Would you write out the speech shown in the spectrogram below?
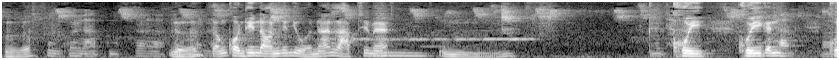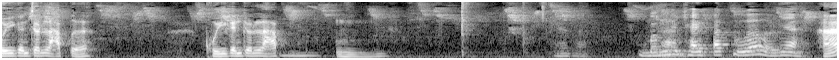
เออฟูก็หลับมันก็หลับเหรอสองคนที่นอนกันอยู่นะหลับใช่ไหมอืม ไม่ทันคุย คุยกันหลับคุยกันจนหลับเหรอคุยกันจนหลับ อืมมันไม่ใช่ปลาเกลือเหรอเนี่ย ฮะ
